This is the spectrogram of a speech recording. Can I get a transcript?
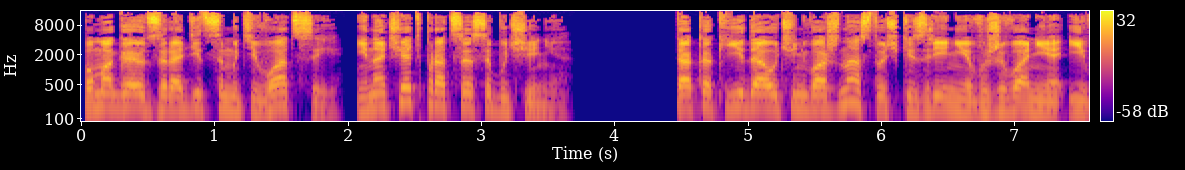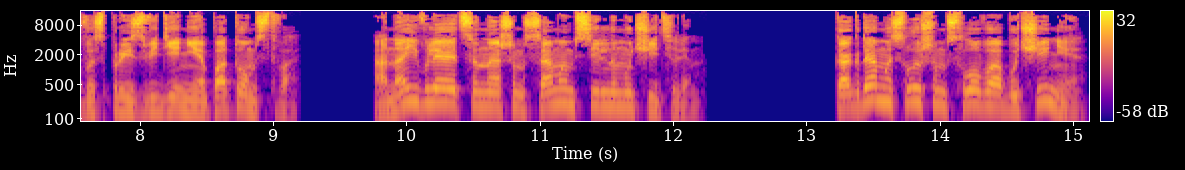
помогают зародиться мотивации и начать процесс обучения. Так как еда очень важна с точки зрения выживания и воспроизведения потомства, она является нашим самым сильным учителем. Когда мы слышим слово «обучение»,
